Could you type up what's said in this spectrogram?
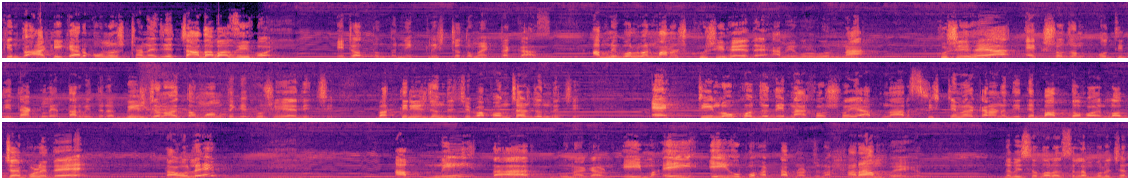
কিন্তু আকিকার অনুষ্ঠানে যে চাঁদাবাজি হয়, এটা অত্যন্ত নিকৃষ্টতম একটা কাজ। আপনি বলবেন, মানুষ খুশি হয়ে দেয়। আমি বলব, না। খুশি হইয়া একশো জন অতিথি থাকলে তার ভিতরে বিশ জন হয়তো মন থেকে খুশি হয়ে দিচ্ছে, বা তিরিশ জন দিচ্ছে, বা পঞ্চাশ জন দিচ্ছে। একটি লোকও যদি নাকশ হয়ে আপনার সিস্টেমের কারণে দিতে বাধ্য হয়, লজ্জায় পড়ে দেয়, তাহলে আপনি তার গুণাগার এই এই এই উপহারটা আপনার জন্য হারাম হয়ে গেল। নবী আলাইহি সাল্লাম বলেছেন,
